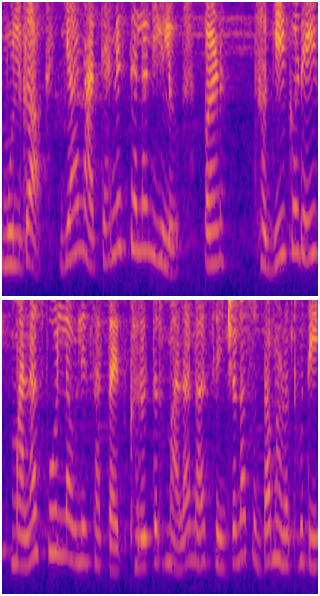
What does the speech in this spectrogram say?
मुलगा या नात्यानेच त्याला नेलं. पण सगळीकडे मलाच बोल लावले जात आहेत. खरं तर मला ना सिंचनासुद्धा म्हणत होती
